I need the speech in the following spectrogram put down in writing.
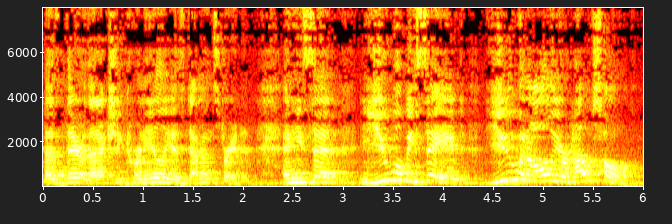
that's there that actually Cornelius demonstrated. And he said, you will be saved, you and all your household.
